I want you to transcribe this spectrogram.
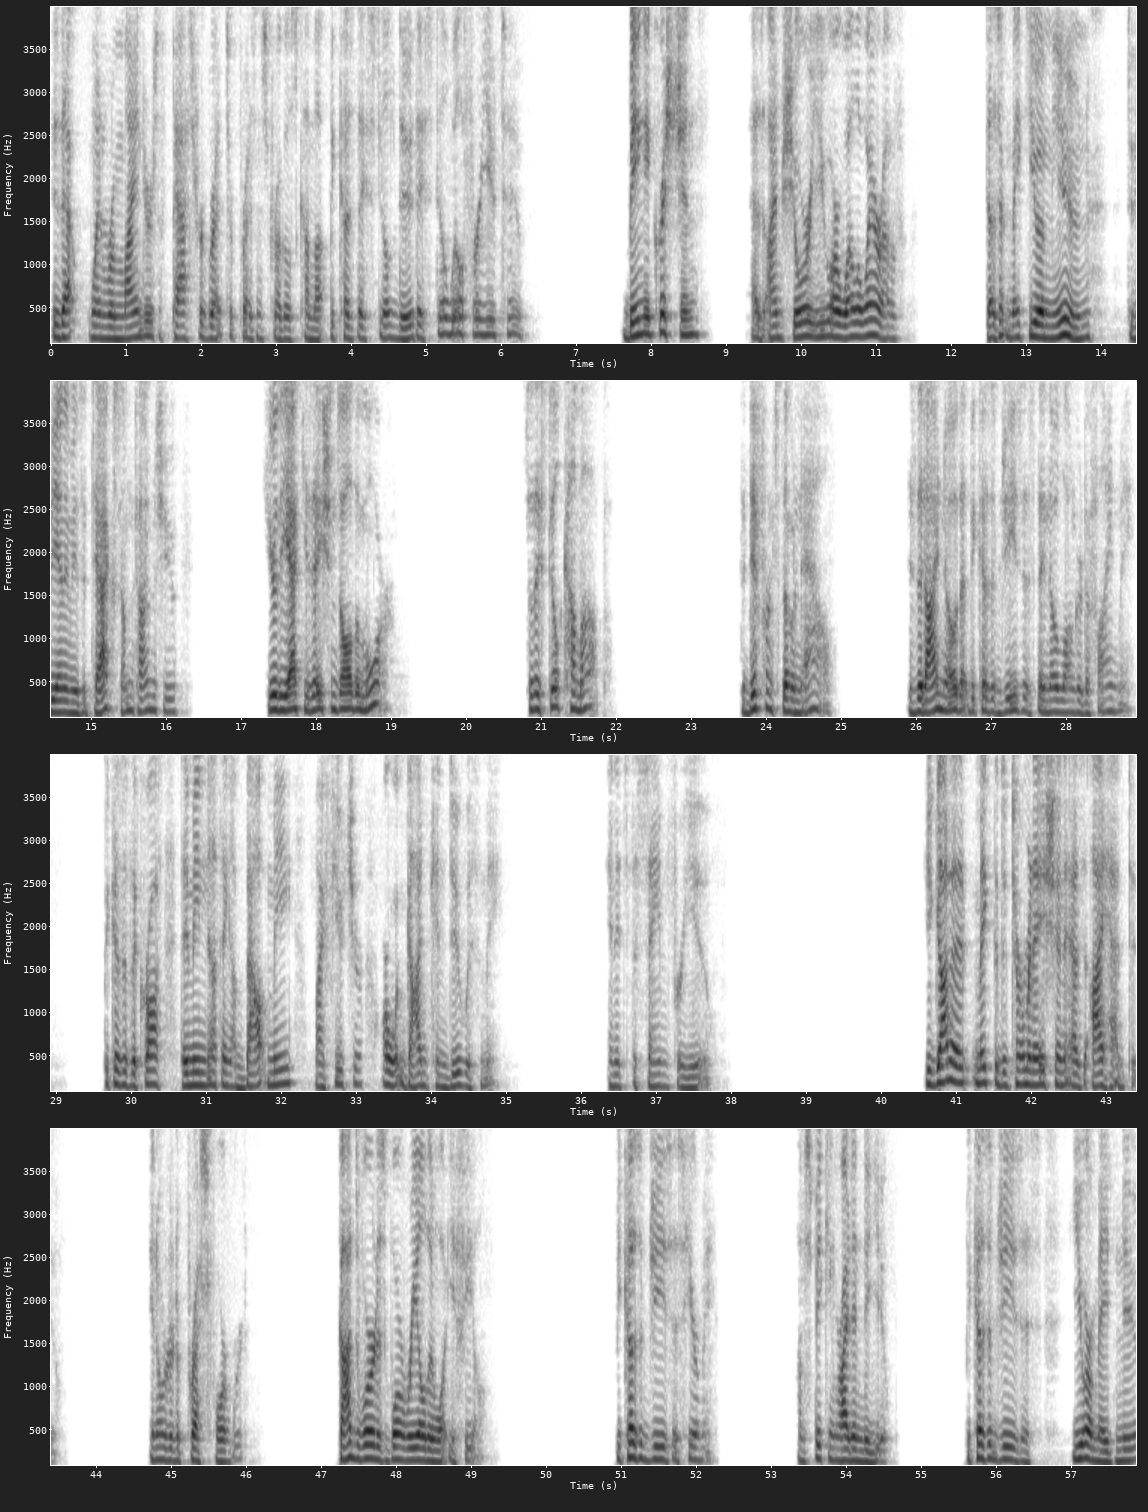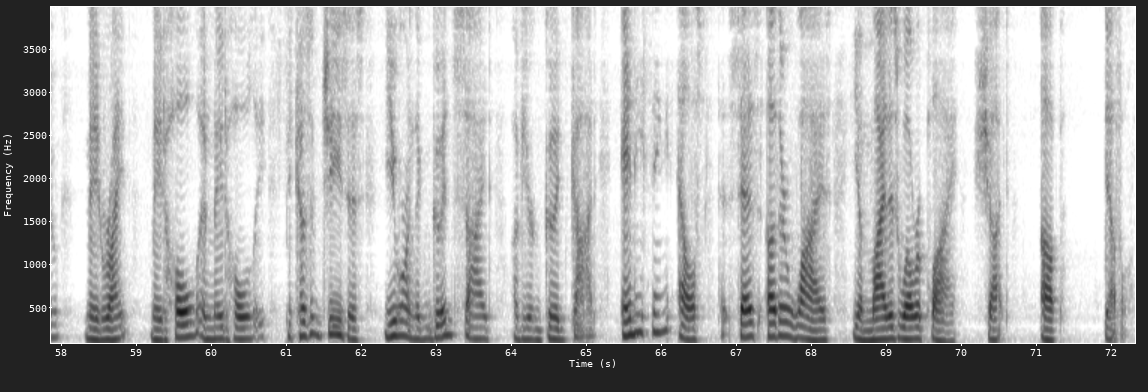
is that when reminders of past regrets or present struggles come up, because they still do, they still will for you too. Being a Christian, as I'm sure you are well aware of, doesn't make you immune to the enemy's attacks. Sometimes you hear the accusations all the more. So they still come up. The difference, though, now is that I know that because of Jesus, they no longer define me. Because of the cross, they mean nothing about me, my future, or what God can do with me. And it's the same for you. You got to make the determination as I had to in order to press forward. God's word is more real than what you feel. Because of Jesus, hear me. I'm speaking right into you. Because of Jesus, you are made new, made right, made whole, and made holy. Because of Jesus, you are on the good side of your good God. Anything else that says otherwise, you might as well reply, Shut up, devil.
